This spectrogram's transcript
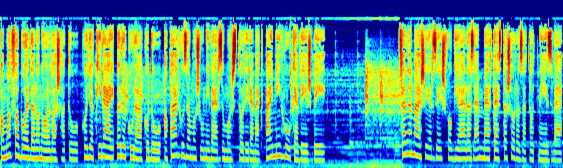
A MAFA oldalon olvasható, hogy a király örök uralkodó, a párhuzamos univerzumos sztori remek, I mean hó kevésbé. Felemás érzés fogja el az embert ezt a sorozatot nézve.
